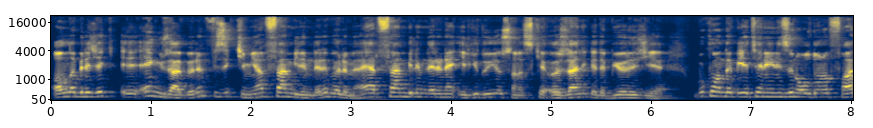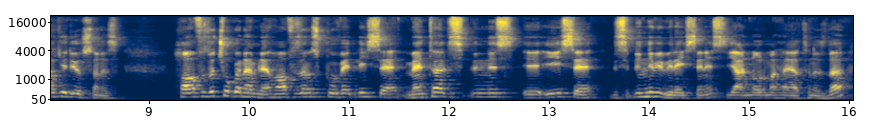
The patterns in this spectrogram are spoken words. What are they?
alınabilecek en güzel bölüm fizik, kimya, fen bilimleri bölümü. Eğer fen bilimlerine ilgi duyuyorsanız ki özellikle de biyolojiye bu konuda bir yeteneğinizin olduğunu fark ediyorsanız Hafıza çok önemli. Hafızanız kuvvetliyse, mental disiplininiz e, iyiyse, disiplinli bir bireyseniz yani normal hayatınızda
